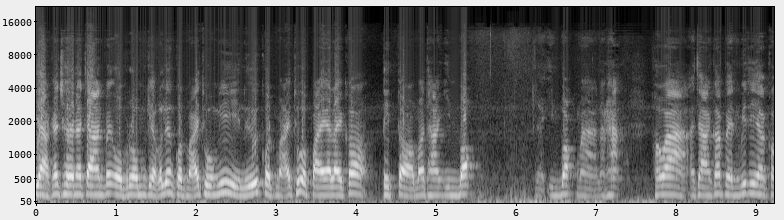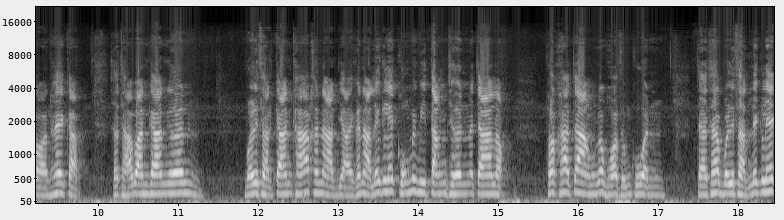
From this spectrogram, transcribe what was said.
อยากจะเชิญอาจารย์ไปอบรมเกี่ยวกับเรื่องกฎหมายทวงหนี้ หรือกฎหมายทั่วไปอะไรก็ติดต่อมาทางอินบ็อกซ์อินบ็อกซ์มานะฮะเพราะว่าอาจารย์ก็เป็นวิทยากรให้กับสถาบันการเงิน บริษัทการค้าขนาดใหญ่ขนาดเล็ก ๆ คงไม่มีตังเชิญอาจารย์หรอกเพราะค่าจ้างมันก็พอสมควร แต่ถ้าบริษัทเล็ก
